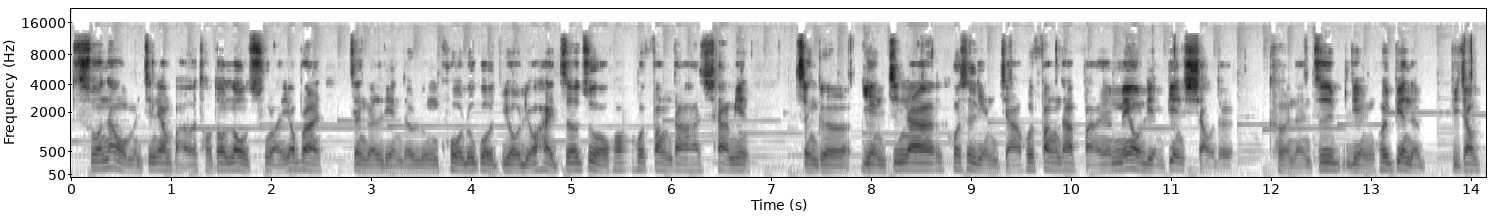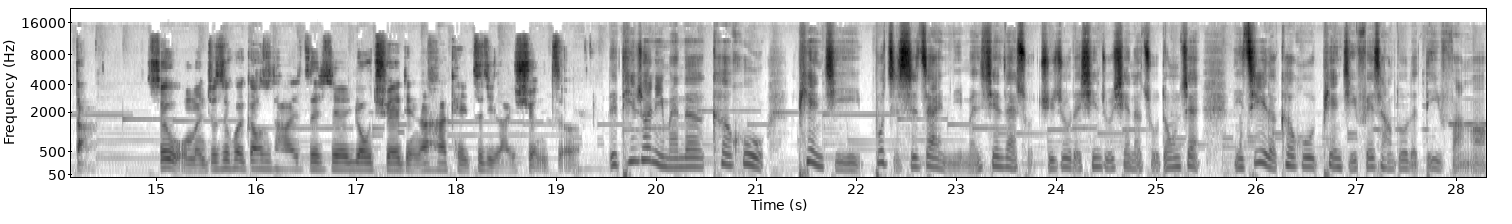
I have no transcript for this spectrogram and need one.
说，那我们尽量把额头都露出来，要不然整个脸的轮廓如果有刘海遮住的话，会放大它下面整个眼睛啊，或是脸颊会放大，反而没有脸变小的可能，就是脸会变得比较大。所以我们就是会告诉他这些优缺点，让他可以自己来选择。你听说你们的客户遍及不只是在你们现在所居住的新竹县的竹东镇，你自己的客户遍及非常多的地方哦。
